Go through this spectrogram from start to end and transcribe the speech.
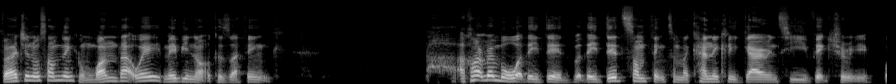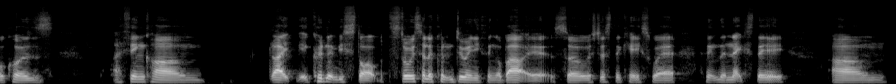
Virgin or something and won that way. Maybe not because I think I can't remember what they did, but they did something to mechanically guarantee victory because I think um like it couldn't be stopped. Storyteller couldn't do anything about it. So it's just the case where I think the next day um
